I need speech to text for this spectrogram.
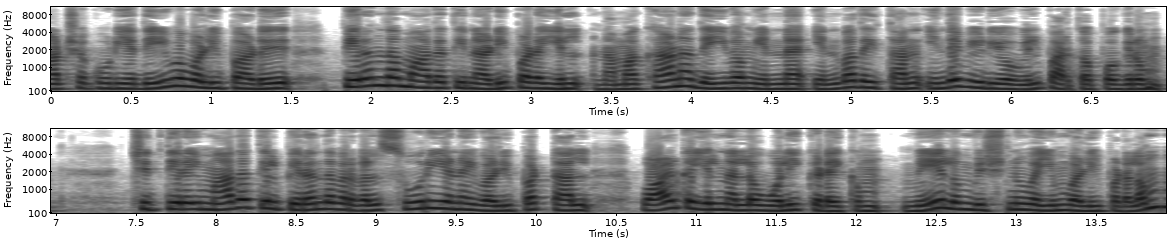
மாற்றக்கூடிய தெய்வ வழிபாடு பிறந்த மாதத்தின் அடிப்படையில் நமக்கான தெய்வம் என்ன என்பதைத்தான் இந்த வீடியோவில் பார்க்க போகிறோம். சித்திரை மாதத்தில் பிறந்தவர்கள் சூரியனை வழிபட்டால் வாழ்க்கையில் நல்ல ஒளி கிடைக்கும். மேலும் விஷ்ணுவையும் வழிபடலாம்.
